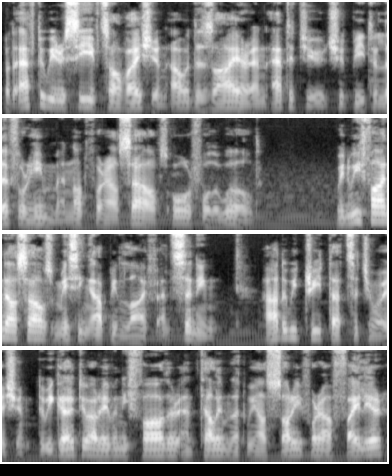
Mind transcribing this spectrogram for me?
but after we received salvation, our desire and attitude should be to live for him and not for ourselves or for the world. When we find ourselves messing up in life and sinning, how do we treat that situation? Do we go to our Heavenly Father and tell Him that we are sorry for our failure,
